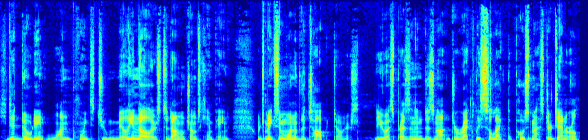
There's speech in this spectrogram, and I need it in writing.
he did donate $1.2 million to Donald Trump's campaign, which makes him one of the top donors. The US president does not directly select the postmaster general,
